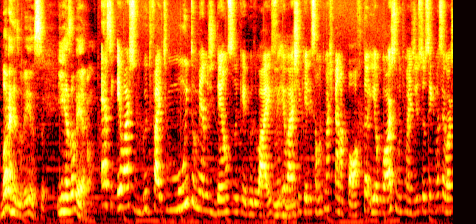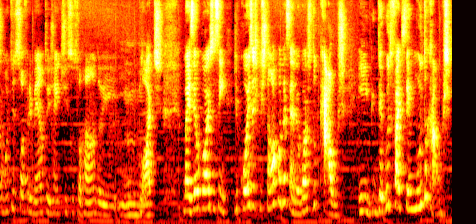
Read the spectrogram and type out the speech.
bora resolver isso? E resolveram. É assim, eu acho Good Fight muito menos denso do que Good Wife. Uhum. Eu acho que eles são muito mais pé na porta. E eu gosto muito mais disso. Eu sei que você gosta muito de sofrimento e gente sussurrando e, e Uhum. plot. Mas eu gosto, assim, de coisas que estão acontecendo. Eu gosto do caos. E The Good Fight tem muito caos.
